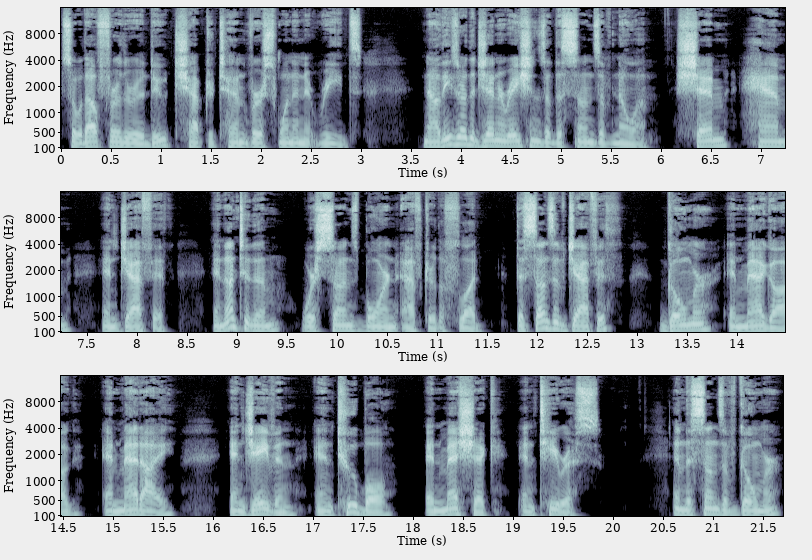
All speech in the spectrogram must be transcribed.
So without further ado, chapter 10, verse 1, and it reads Now these are the generations of the sons of Noah Shem, Ham, and Japheth, and unto them were sons born after the flood. The sons of Japheth, Gomer, and Magog, and Madai, and Javan, and Tubal, and Meshech, and Tiras and the sons of Gomer,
